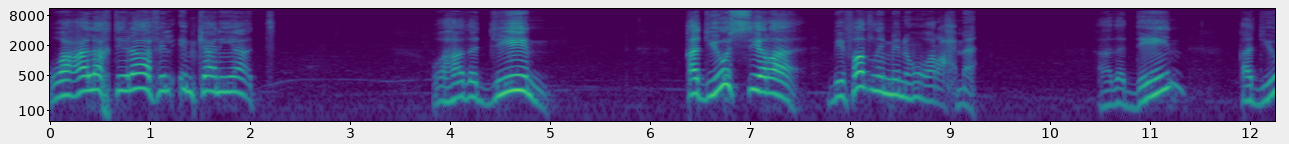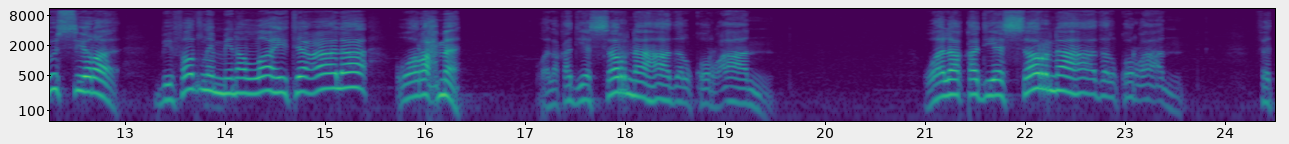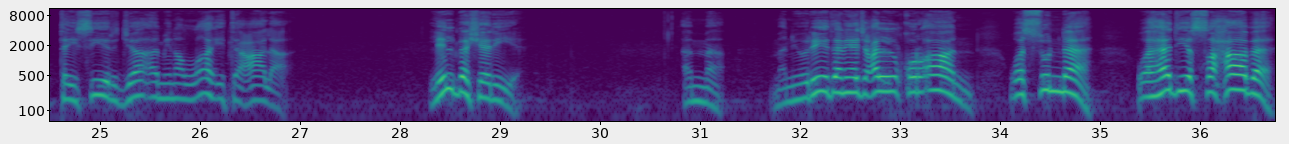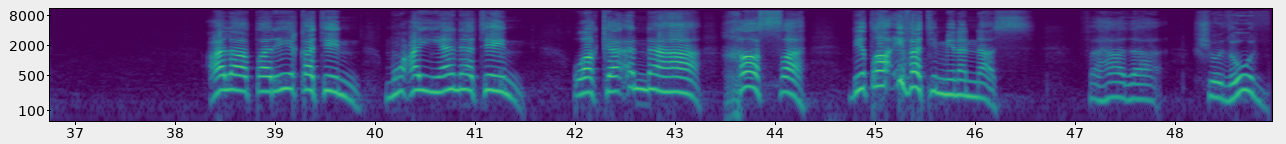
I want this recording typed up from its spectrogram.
وعلى اختلاف الإمكانيات. وهذا الدين قد يسر بفضل منه ورحمة. هذا الدين قد يسر بفضل من الله تعالى ورحمة. ولقد يسرنا هذا القرآن. ولقد يسرنا هذا القرآن. فالتيسير جاء من الله تعالى للبشرية. أما من يريد أن يجعل القرآن والسنة وهدي الصحابة على طريقة معينة وكأنها خاصة بطائفة من الناس فهذا شذوذ.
